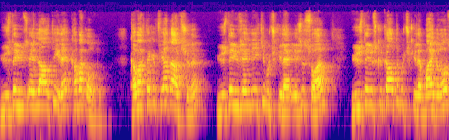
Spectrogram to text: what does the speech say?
%156 ile kabak oldu. Kabaktaki fiyat artışını %152,5 ile yeşil soğan, %146,5 ile maydanoz,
